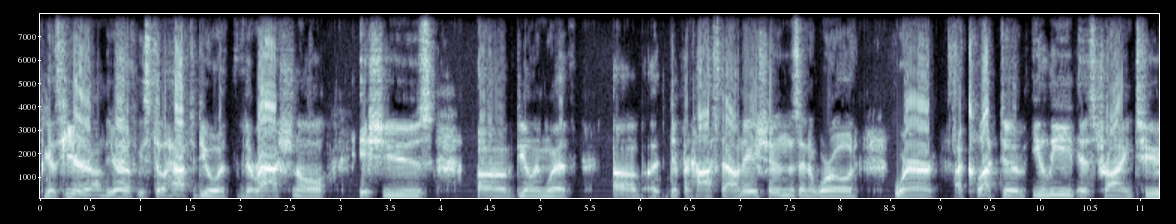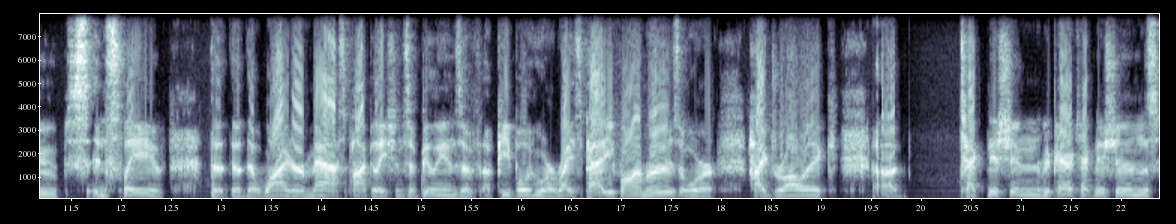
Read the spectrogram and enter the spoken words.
because here on the earth we still have to deal with the rational issues of dealing with uh, different hostile nations in a world where a collective elite is trying to enslave the, the, the wider mass populations of billions of, of, people who are rice paddy farmers or hydraulic uh, technician, repair technicians,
